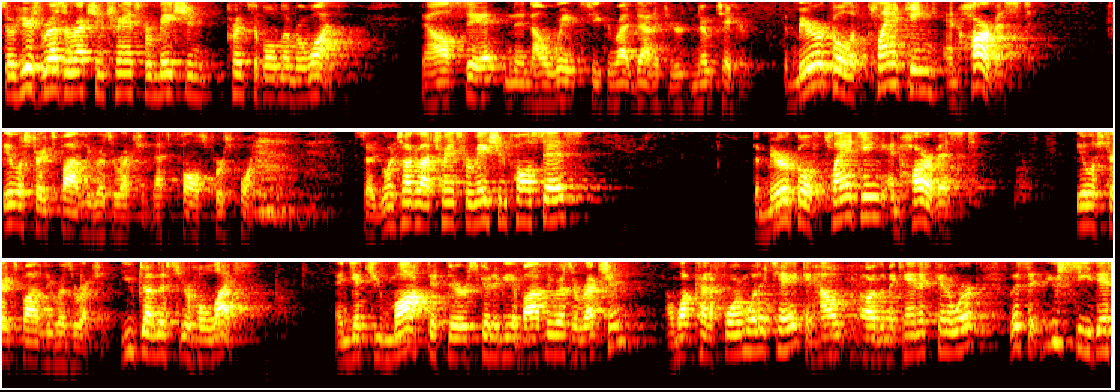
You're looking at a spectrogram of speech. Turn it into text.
So here's resurrection transformation principle number one. Now I'll say it and then I'll wait so you can write it down if you're a note taker. The miracle of planting and harvest illustrates bodily resurrection. That's Paul's first point. So you want to talk about transformation, Paul says? The miracle of planting and harvest illustrates bodily resurrection. You've done this your whole life. And yet you mock that there's going to be a bodily resurrection. And what kind of form will it take? And how are the mechanics going to work? Listen, you see this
